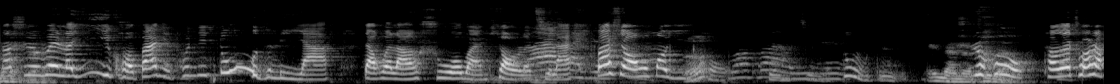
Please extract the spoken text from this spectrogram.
那是为了一口把你吞进肚子里呀！大灰狼说完跳了起来，把小红帽一口吞进肚子里，之后躺在床上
